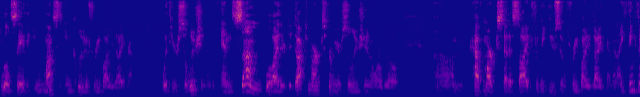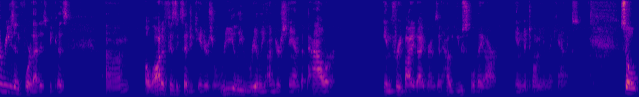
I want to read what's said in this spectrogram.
will say that you must include a free body diagram with your solution. And, some will either deduct marks from your solution or will um, have marks set aside for the use of a free body diagram. And I think the reason for that is because um, a lot of physics educators really, really understand the power in free body diagrams and how useful they are in Newtonian mechanics. So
